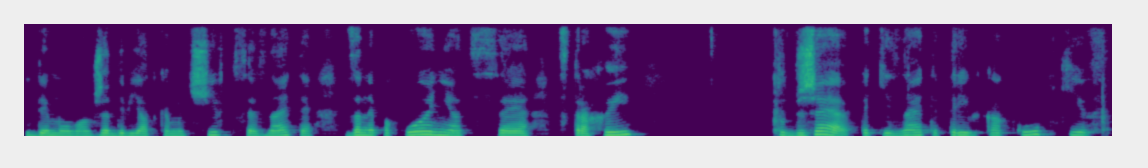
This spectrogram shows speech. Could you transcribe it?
іде мова вже дев'ятка мечів. Це, знаєте, занепокоєння, це страхи. Тут вже такі, знаєте, трійка кубків.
